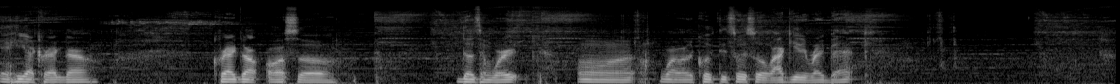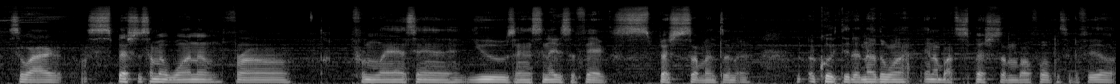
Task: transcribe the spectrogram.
And he got Crackdown. Crackdown also doesn't work on while I equipped it to it, so I get it right back. So I special summon one from from Lance and use and Senatus effects special summon to equipped it another one, and I'm about to special something about focus into the field.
